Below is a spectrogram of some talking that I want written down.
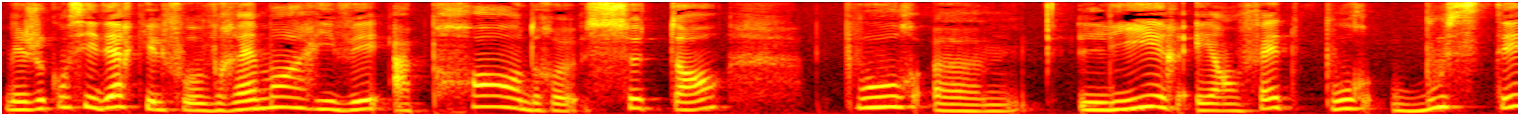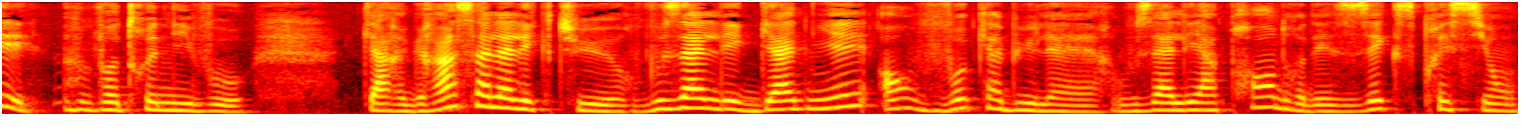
mais je considère qu'il faut vraiment arriver à prendre ce temps pour euh, lire et en fait pour booster votre niveau car grâce à la lecture, vous allez gagner en vocabulaire, vous allez apprendre des expressions,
